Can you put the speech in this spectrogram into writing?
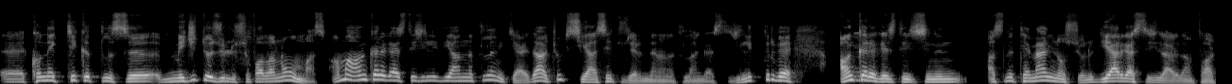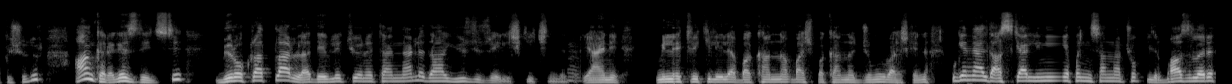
e, Connecticut'lısı, Mecit Özürlüsü falan olmaz. Ama Ankara gazeteciliği diye anlatılan hikaye daha çok siyaset üzerinden anlatılan gazeteciliktir ve Ankara gazetecisinin aslında temel nosyonu diğer gazetecilerden farklı şudur. Ankara gazetecisi bürokratlarla, devleti yönetenlerle daha yüz yüze ilişki içindedir. Yani milletvekiliyle, bakanla, başbakanla, cumhurbaşkanıyla. Bu genelde askerliğini yapan insanlar çok bilir. Bazıları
